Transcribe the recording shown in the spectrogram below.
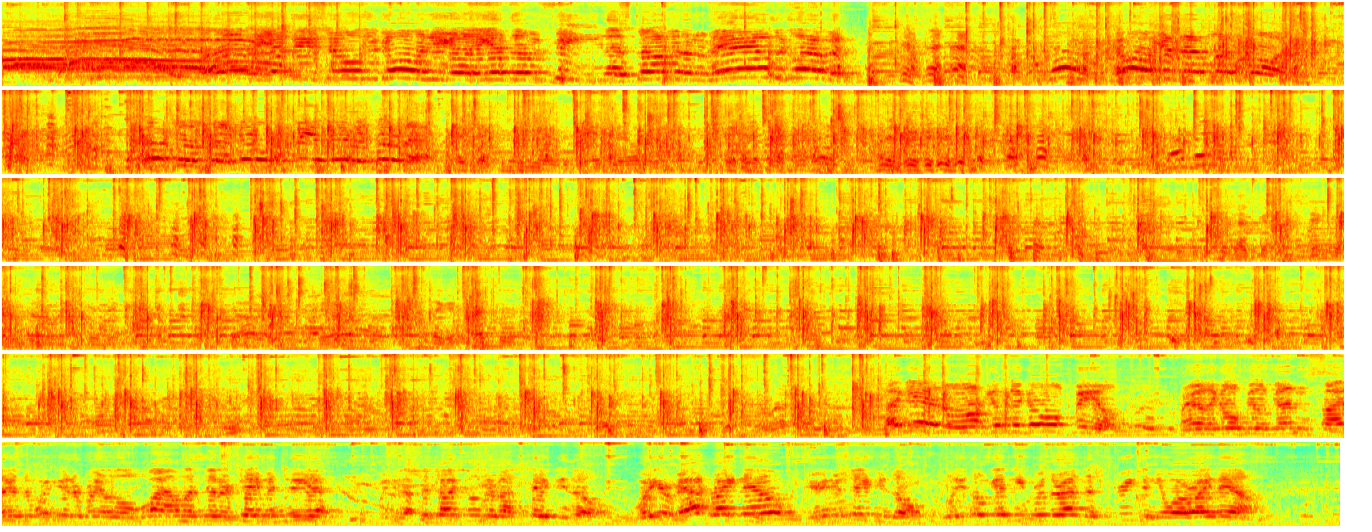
Gun and we're here to bring a little wildness entertainment to you. We just to talk a little bit about safety, though. Where you're at right now, you're in your safety zone. Please don't get any further out in the street than you are right now.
